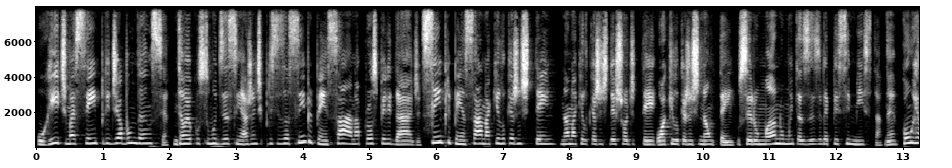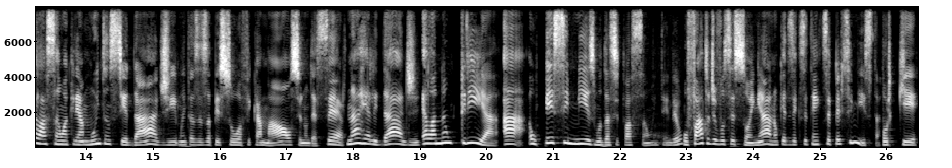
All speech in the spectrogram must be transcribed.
o ritmo é sempre de abundância. Então eu costumo dizer assim, a gente precisa sempre pensar na prosperidade, sempre pensar naquilo naquilo que a gente tem, não naquilo que a gente deixou de ter ou aquilo que a gente não tem. O ser humano muitas vezes ele é pessimista, né? Com relação a criar muita ansiedade, muitas vezes a pessoa fica mal se não der certo. Na realidade, ela não cria a, o pessimismo da situação, entendeu? O fato de você sonhar não quer dizer que você tenha que ser pessimista, porque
